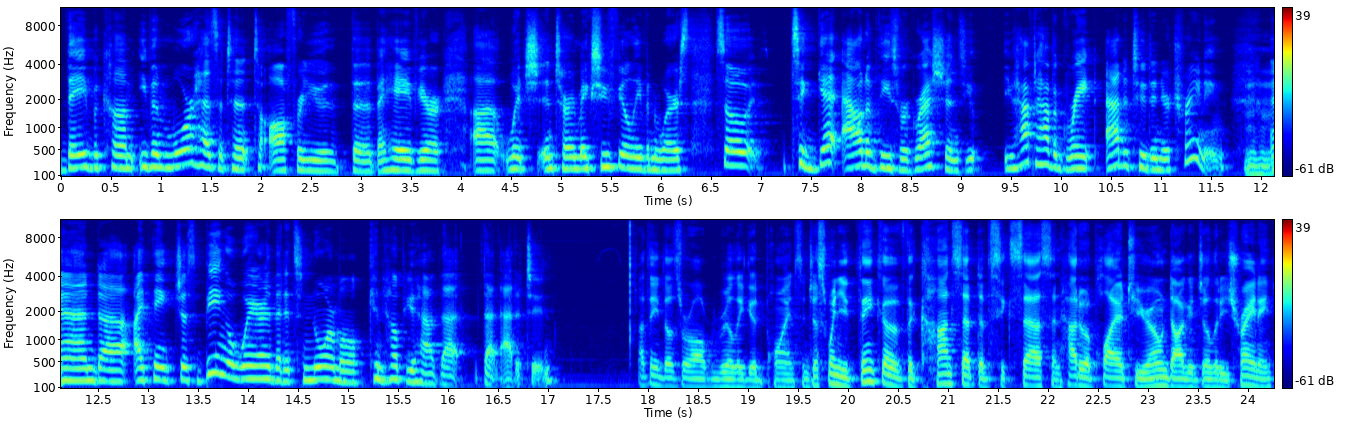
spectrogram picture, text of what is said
They become even more hesitant to offer you the behavior, uh, which in turn makes you feel even worse. So, to get out of these regressions, you you have to have a great attitude in your training. Mm-hmm. and uh, i think just being aware that it's normal can help you have that that attitude. I think those are all really good points. And just when you think of the concept of success and how to apply it to your own dog agility training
